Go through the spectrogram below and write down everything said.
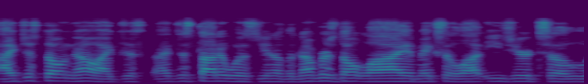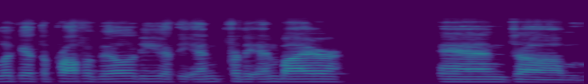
I just don't know. I just I just thought it was you know the numbers don't lie. It makes it a lot easier to look at the profitability at the end for the end buyer, and um,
